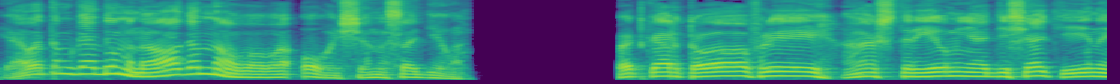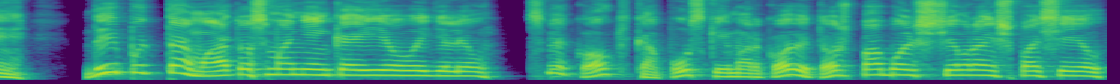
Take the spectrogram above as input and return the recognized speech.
Я в этом году много нового овоща насадил. Под картофлей аж три у меня десятины, да и под томатус маненько ее выделил. Свеколки, капустки и моркови тоже побольше, чем раньше посеял.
